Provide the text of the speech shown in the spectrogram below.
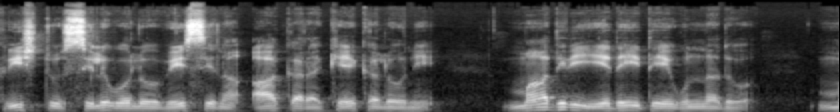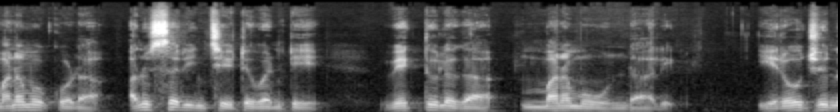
క్రీస్తు సిలువలో వేసిన ఆకర కేకలోని మాదిరి ఏదైతే ఉన్నదో మనము కూడా అనుసరించేటువంటి వ్యక్తులుగా మనము ఉండాలి. ఈ రోజున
